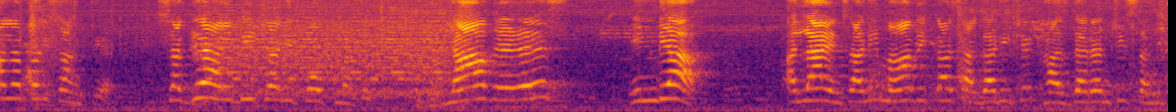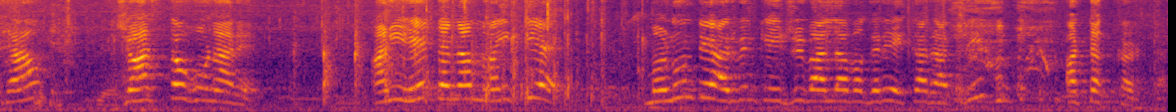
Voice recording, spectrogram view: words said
तुम्हाला पण सांगते. सगळ्या आयबीच्या रिपोर्टमध्ये. ह्या वेळेस इंडिया अलायन्स आणि महाविकास आघाडीचे खासदारांची संख्या जास्त होणार आहे. आणि हे त्यांना माहिती आहे. म्हणून ते अरविंद केजरीवालला वगैरे एका रात्री अटक करतात.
